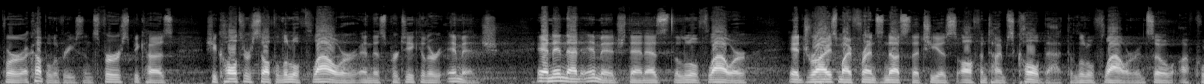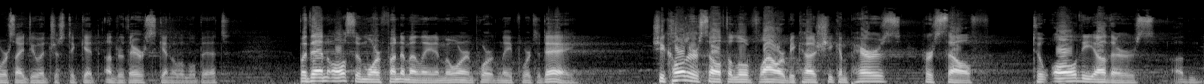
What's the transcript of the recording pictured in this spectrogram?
for a couple of reasons. First, because she called herself a little flower in this particular image. And in that image, then, as the little flower, it drives my friends nuts that she is oftentimes called that, the little flower. And so, of course, I do it just to get under their skin a little bit. But then, also more fundamentally and more importantly for today, she called herself the little flower because she compares herself to all the others, um,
